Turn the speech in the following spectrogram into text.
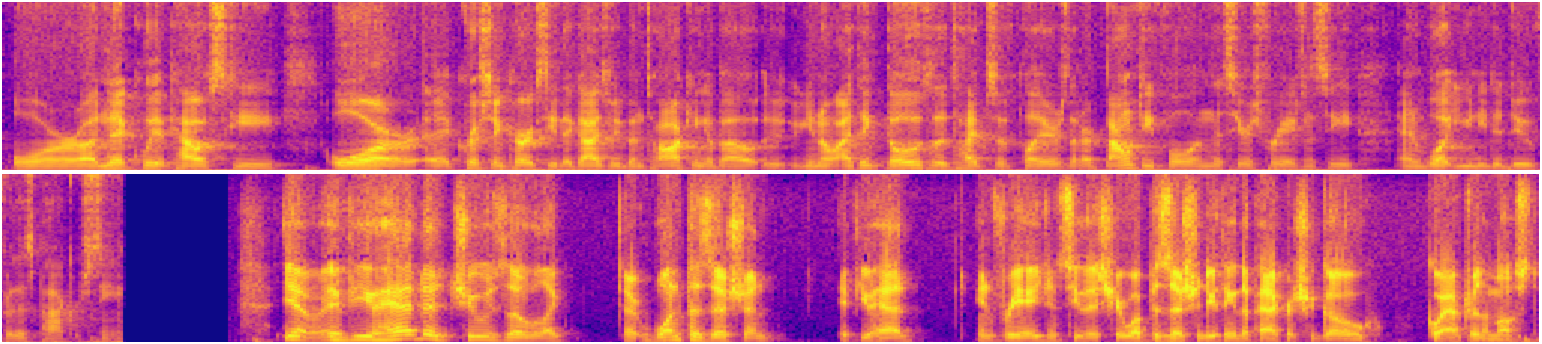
or a Nick Kwiatkowski or a Christian Kirksey, the guys we've been talking about. You know, I think those are the types of players that are bountiful in this year's free agency and what you need to do for this Packers team. Yeah, if you had to choose though, like uh, one position, if you had in free agency this year, what position do you think the Packers should go go after the most,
